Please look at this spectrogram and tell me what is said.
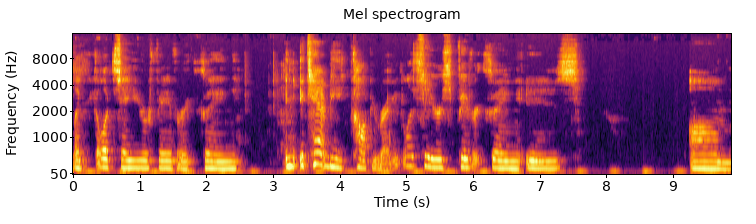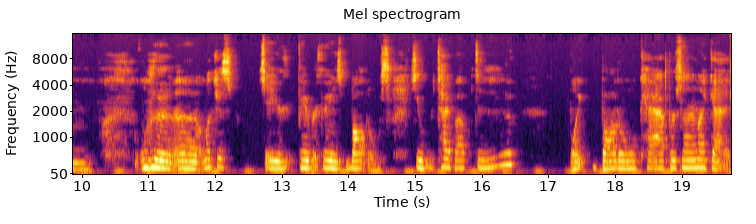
like let's say your favorite thing and it can't be copyrighted. Let's say your favorite thing is, um, uh, let's just say your favorite thing is bottles. So you type up the like bottle cap or something like that,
